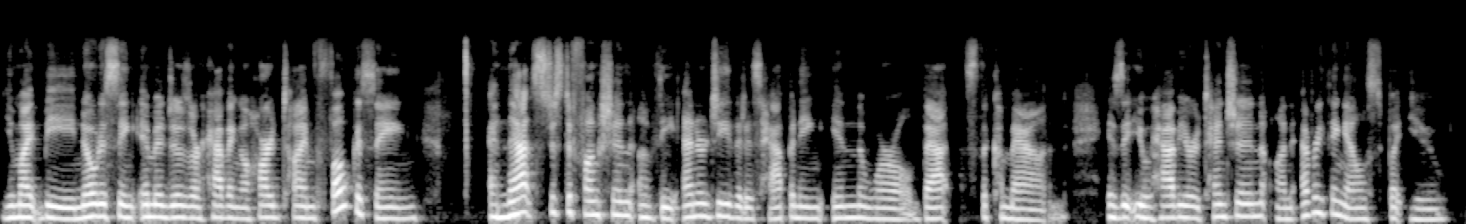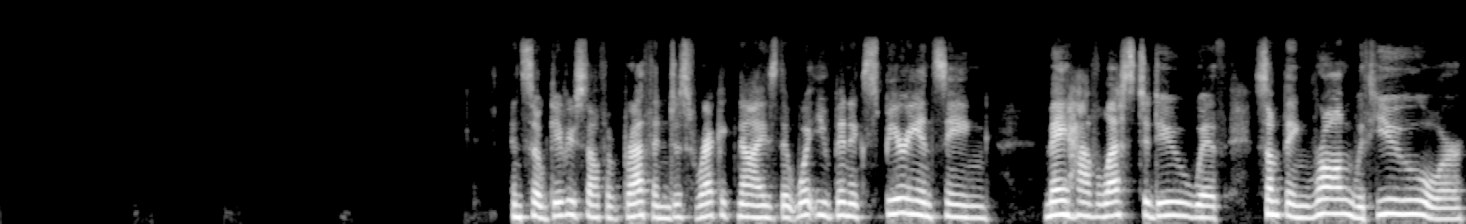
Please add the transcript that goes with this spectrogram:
You might be noticing images or having a hard time focusing. And that's just a function of the energy that is happening in the world. That's the command, is that you have your attention on everything else but you. And so give yourself a breath and just recognize that what you've been experiencing may have less to do with something wrong with you or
